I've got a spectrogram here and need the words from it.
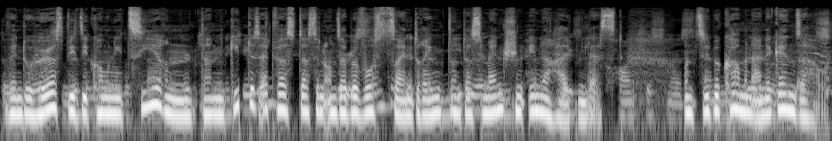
wenn du hörst, wie sie kommunizieren, dann gibt es etwas, das in unser Bewusstsein dringt und das Menschen innehalten lässt. Und sie bekommen eine Gänsehaut.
